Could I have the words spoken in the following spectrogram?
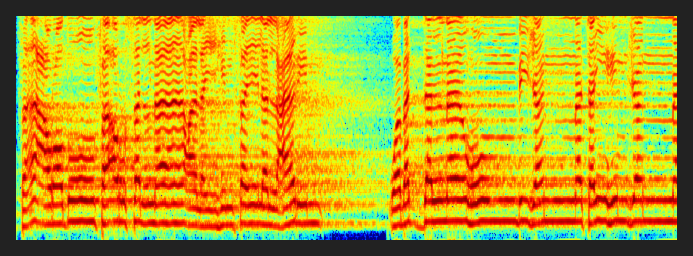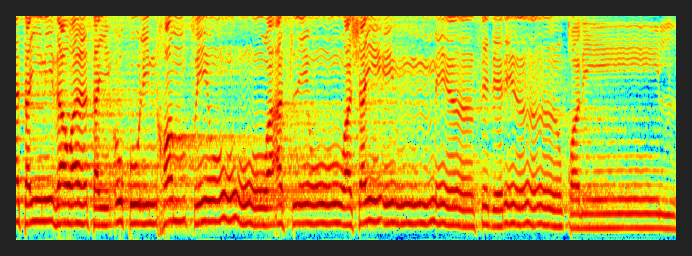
فأعرضوا فأرسلنا عليهم سيل العرم وبدلناهم بجنتيهم جنتين ذواتي أكل خمط وأثل وشيء من سدر قليل.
